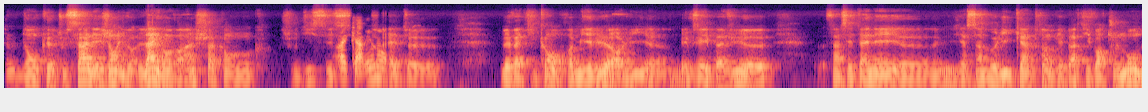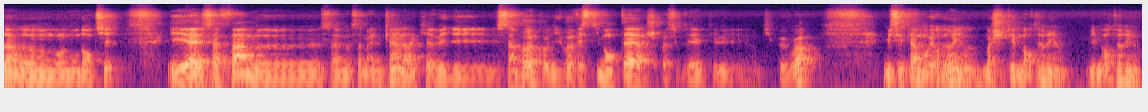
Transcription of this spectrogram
Donc, tout ça, les gens, ils vont... là, ils vont avoir un choc. Je vous dis, c'est ah, carrément. le Vatican en premier lieu. Alors, lui, mais vous n'avez pas vu enfin cette année, euh, il y a symbolique, hein, Trump est parti voir tout le monde hein, dans, le monde entier. Et elle, sa femme, euh, sa, mannequin, là, qui avait des symboles au niveau vestimentaire, je ne sais pas si vous avez été un petit peu voir, mais c'était à mourir de rien. Moi, j'étais mort de rien, mais mort de rien.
